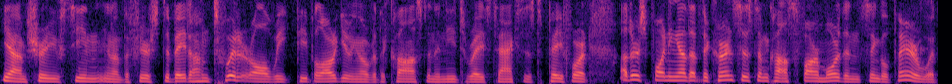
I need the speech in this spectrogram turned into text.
Yeah, I'm sure you've seen, you know, the fierce debate on Twitter all week, people arguing over the cost and the need to raise taxes to pay for it. Others pointing out that the current system costs far more than single payer would.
